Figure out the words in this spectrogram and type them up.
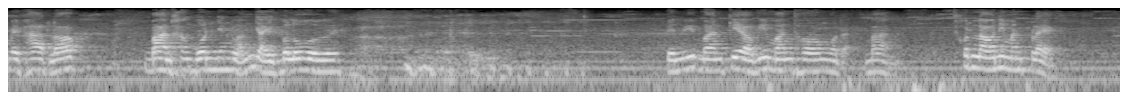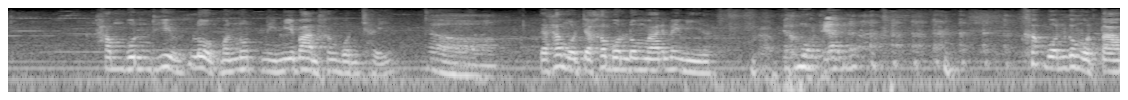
ไม่พลาดหรอก บ้านข้างบนยังหลังใหญ่เบโลเลย เป็นวิมานแก้ววิมานทองหมดอะบ้าน คนเรานี่มันแปลกทำบุญที่โลกมนุษย์นี่มีบ้านข้างบนเฉยอ๋อแต่ถ้าหมดจากข้างบนลงมานี่ไม่มีนะจะหมดกันนะข้างบนก็หมดตาม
